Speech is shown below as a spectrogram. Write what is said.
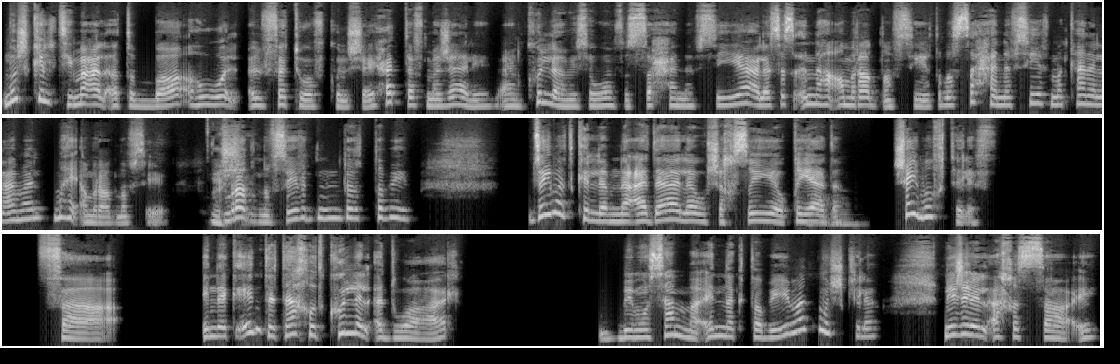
مشكلتي مع الأطباء هو الفتوى في كل شيء حتى في مجالي الآن كلهم يسوون في الصحة النفسية على أساس إنها أمراض نفسية. طب الصحة النفسية في مكان العمل ما هي أمراض نفسية. أمراض نفسية في الطبيب. زي ما تكلمنا عدالة وشخصية وقيادة. آه. شيء مختلف. فإنك أنت تاخذ كل الأدوار بمسمى إنك طبيب مشكلة. نيجي للأخصائي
